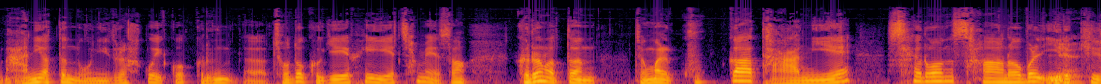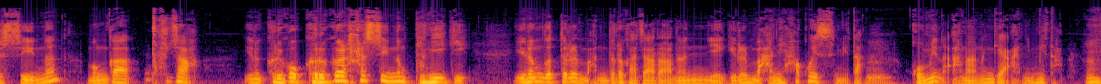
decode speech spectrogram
많이 어떤 논의를 하고 있고 그런 어, 저도 거기에 회의에 참여해서 그런 어떤 정말 국가 단위의 새로운 산업을 예. 일으킬 네. 수 있는 뭔가 투자 이런 그리고 그걸 할 수 있는 분위기 이런 것들을 만들어 가자라는 얘기를 많이 하고 있습니다. 음. 고민 안 하는 게 아닙니다. 음.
